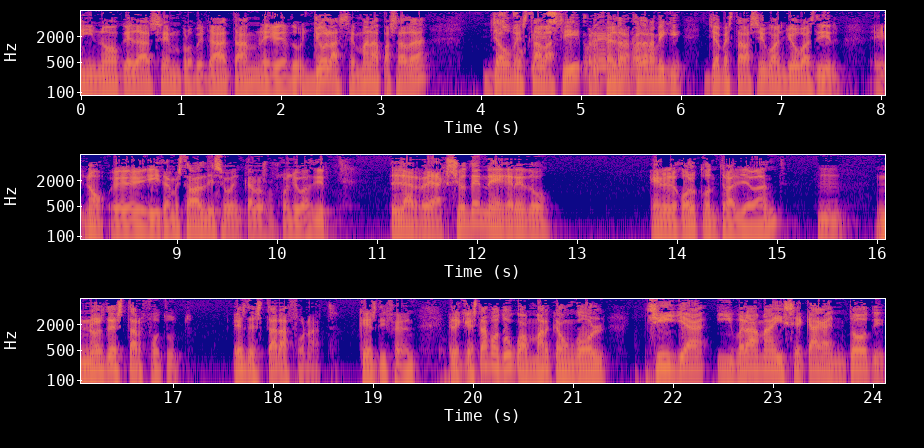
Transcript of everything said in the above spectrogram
i no quedar-se en propietat amb Negredo. Jo la setmana passada ja ho m'estava creus- així, per, perdona, no? perdona Miqui, ja m'estava així quan jo vas dir, eh, no, eh, i també estava el dia següent Carlos Bosch quan jo vas dir, la reacció de Negredo en el gol contra el Llevant mm. no és d'estar fotut, és d'estar afonat, que és diferent. El que està fotut quan marca un gol xilla i brama i se caga en tot i,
